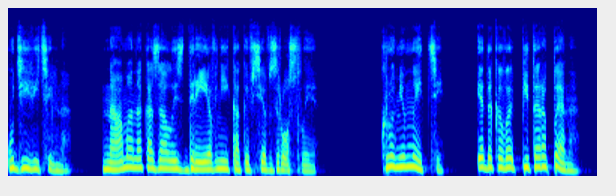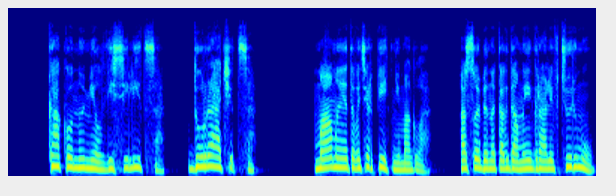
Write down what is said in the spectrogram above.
Удивительно. Нам она казалась древней, как и все взрослые. Кроме Мэтти, эдакого Питера Пена. Как он умел веселиться, дурачиться. Мама этого терпеть не могла, особенно когда мы играли в тюрьму.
